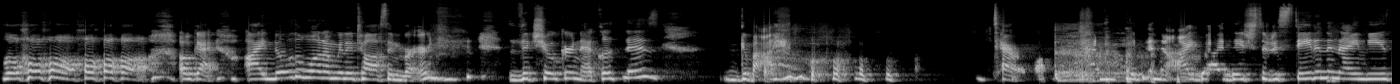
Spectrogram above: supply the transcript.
okay, I know the one I'm going to toss and burn. the choker necklaces. Goodbye. terrible. no, I, I, they should have stayed in the '90s.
